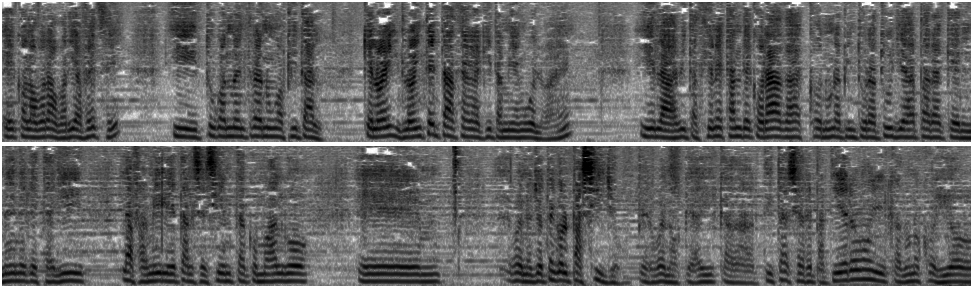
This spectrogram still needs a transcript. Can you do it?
he, colaborado varias veces y tú cuando entras en un hospital, que lo he, lo intentado hacer aquí también en Huelva, ¿eh? y las habitaciones están decoradas con una pintura tuya para que el nene que está allí, la familia y tal, se sienta como algo... Eh, bueno, yo tengo el pasillo, pero bueno, que ahí cada artista se repartieron y cada uno escogió,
